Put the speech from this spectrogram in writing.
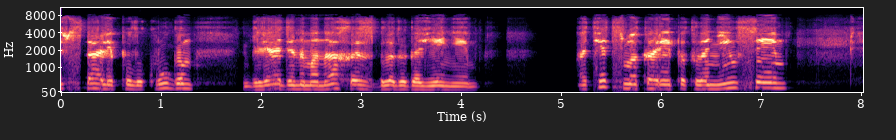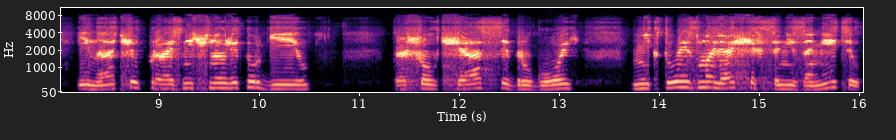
встали полукругом, глядя на монаха с благоговением. Отец Макарий поклонился им и начал праздничную литургию. Прошел час и другой, никто из молящихся не заметил,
